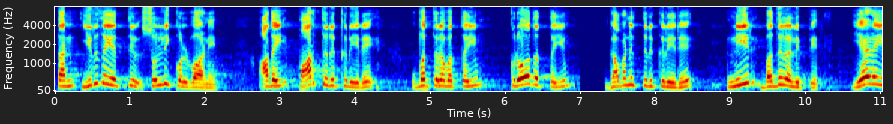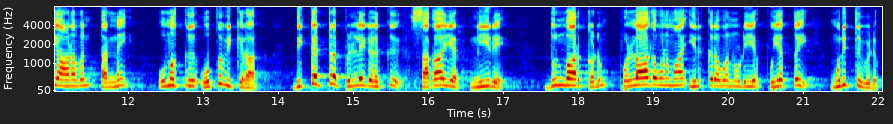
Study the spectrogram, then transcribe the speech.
தன் இருதயத்தில் சொல்லிக் கொள்வானேன் அதை பார்த்திருக்கிறீரே உபத்திரவத்தையும் குரோதத்தையும் கவனித்திருக்கிறீரே நீர் பதிலளிப்பீர். ஏழையானவன் தன்னை உமக்கு ஒப்புவிக்கிறான். திக்கற்ற பிள்ளைகளுக்கு சகாயர் நீரே. துன்பார்க்கடும் பொல்லாதவனுமாய் இருக்கிறவனுடைய புயத்தை முறித்துவிடும்.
